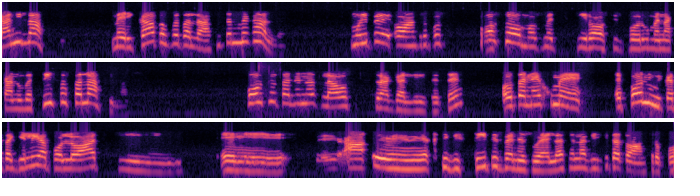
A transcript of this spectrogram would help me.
κάνει λάθη. Μερικά από αυτά τα λάθη ήταν μεγάλα. Μου είπε ο άνθρωπος, πώς όμως με τις κυρώσεις μπορούμε να κάνουμε πίσω στα λάθη μας; Πώς όταν ένας λαός στραγγαλίζεται, όταν έχουμε επώνυμη καταγγελία από ΛΟΑΤΚΙ ε, ε, α- ε, ακτιβιστή της Βενεζουέλας, ένα γλυκύτατο άνθρωπο,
